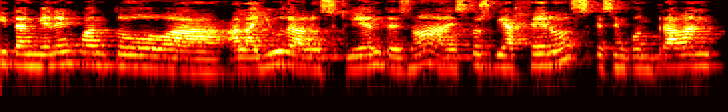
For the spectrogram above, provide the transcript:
y también en cuanto a, la ayuda a los clientes, ¿no? a estos viajeros que se encontraban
